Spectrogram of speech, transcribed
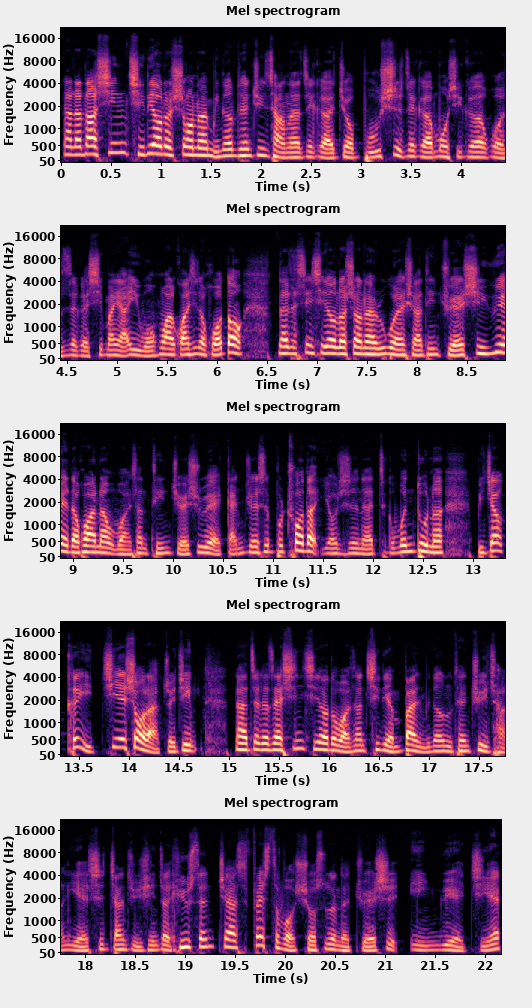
那来到星期六的时候呢，米勒露天剧场。呢，这个就不是这个墨西哥或者是这个西班牙裔文化关系的活动。那在星期六的时候呢，如果你喜欢听爵士乐的话呢，晚上听爵士乐感觉是不错的，尤其是呢这个温度呢比较可以接受了。最近，那这个在星期六的晚上七点半，米勒露天剧场也是将举行这 Houston Jazz Festival 休斯顿的爵士音乐节。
